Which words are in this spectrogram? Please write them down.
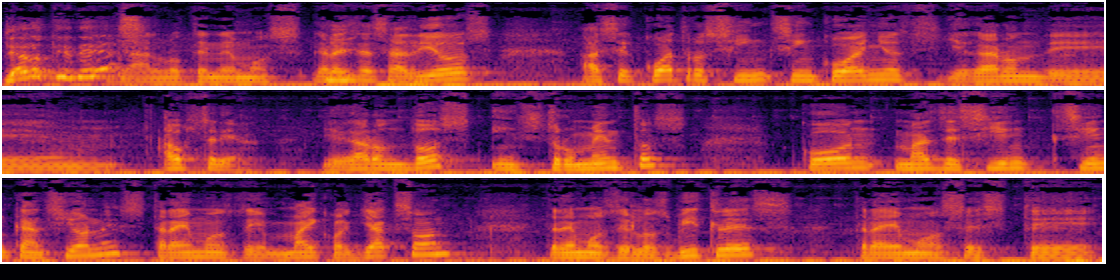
¿Ya lo tienes? Ya lo tenemos. Gracias a Dios. Hace cuatro o cinco años llegaron de mm, Austria. Llegaron dos instrumentos con más de 100, 100 canciones. Traemos de Michael Jackson, traemos de los Beatles, traemos este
